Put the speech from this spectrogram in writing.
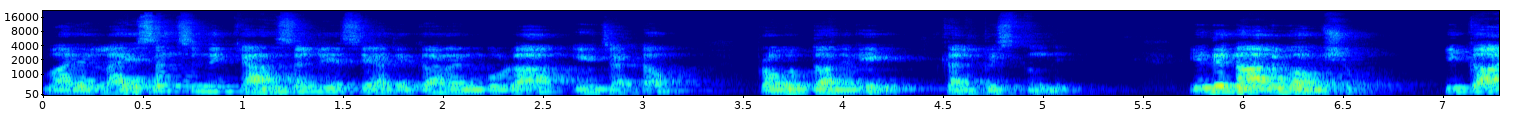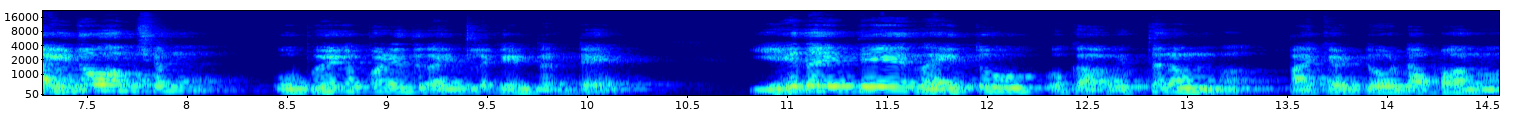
వారి లైసెన్స్ని క్యాన్సిల్ చేసే అధికారం కూడా ఈ చట్టం ప్రభుత్వానికి కల్పిస్తుంది. ఇది నాలుగో అంశం. ఇక ఐదో అంశము ఉపయోగపడేది రైతులకు ఏంటంటే ఏదైతే రైతు ఒక విత్తనం ప్యాకెట్ డబ్బాను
